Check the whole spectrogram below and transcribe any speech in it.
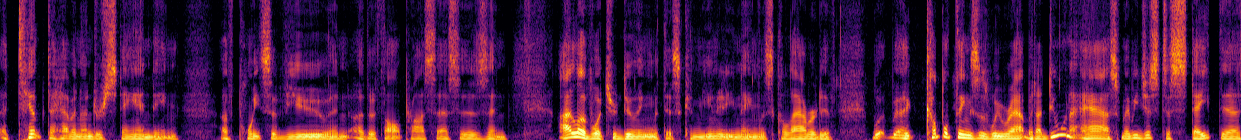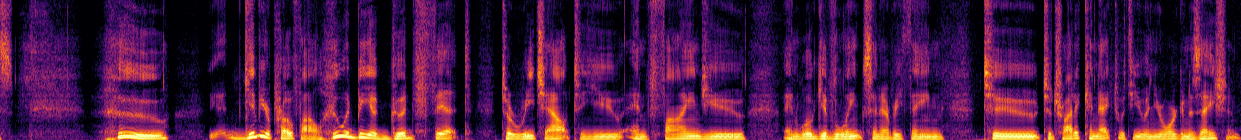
attempt to have an understanding of points of view and other thought processes and I love what you're doing with this community nameless collaborative. A couple things as we wrap but I do want to ask maybe just to state this who give your profile who would be a good fit to reach out to you and find you and we'll give links and everything to to try to connect with you in your organization?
